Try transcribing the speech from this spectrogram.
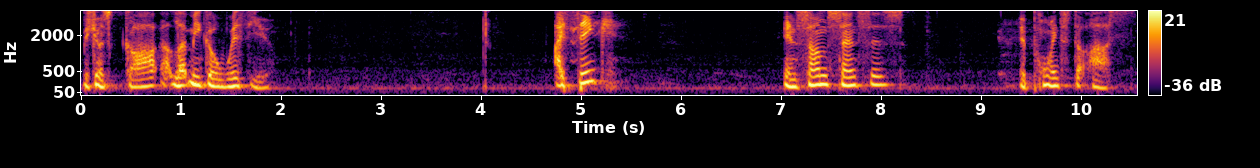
because God, let me go with you. I think in some senses, it points to us.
